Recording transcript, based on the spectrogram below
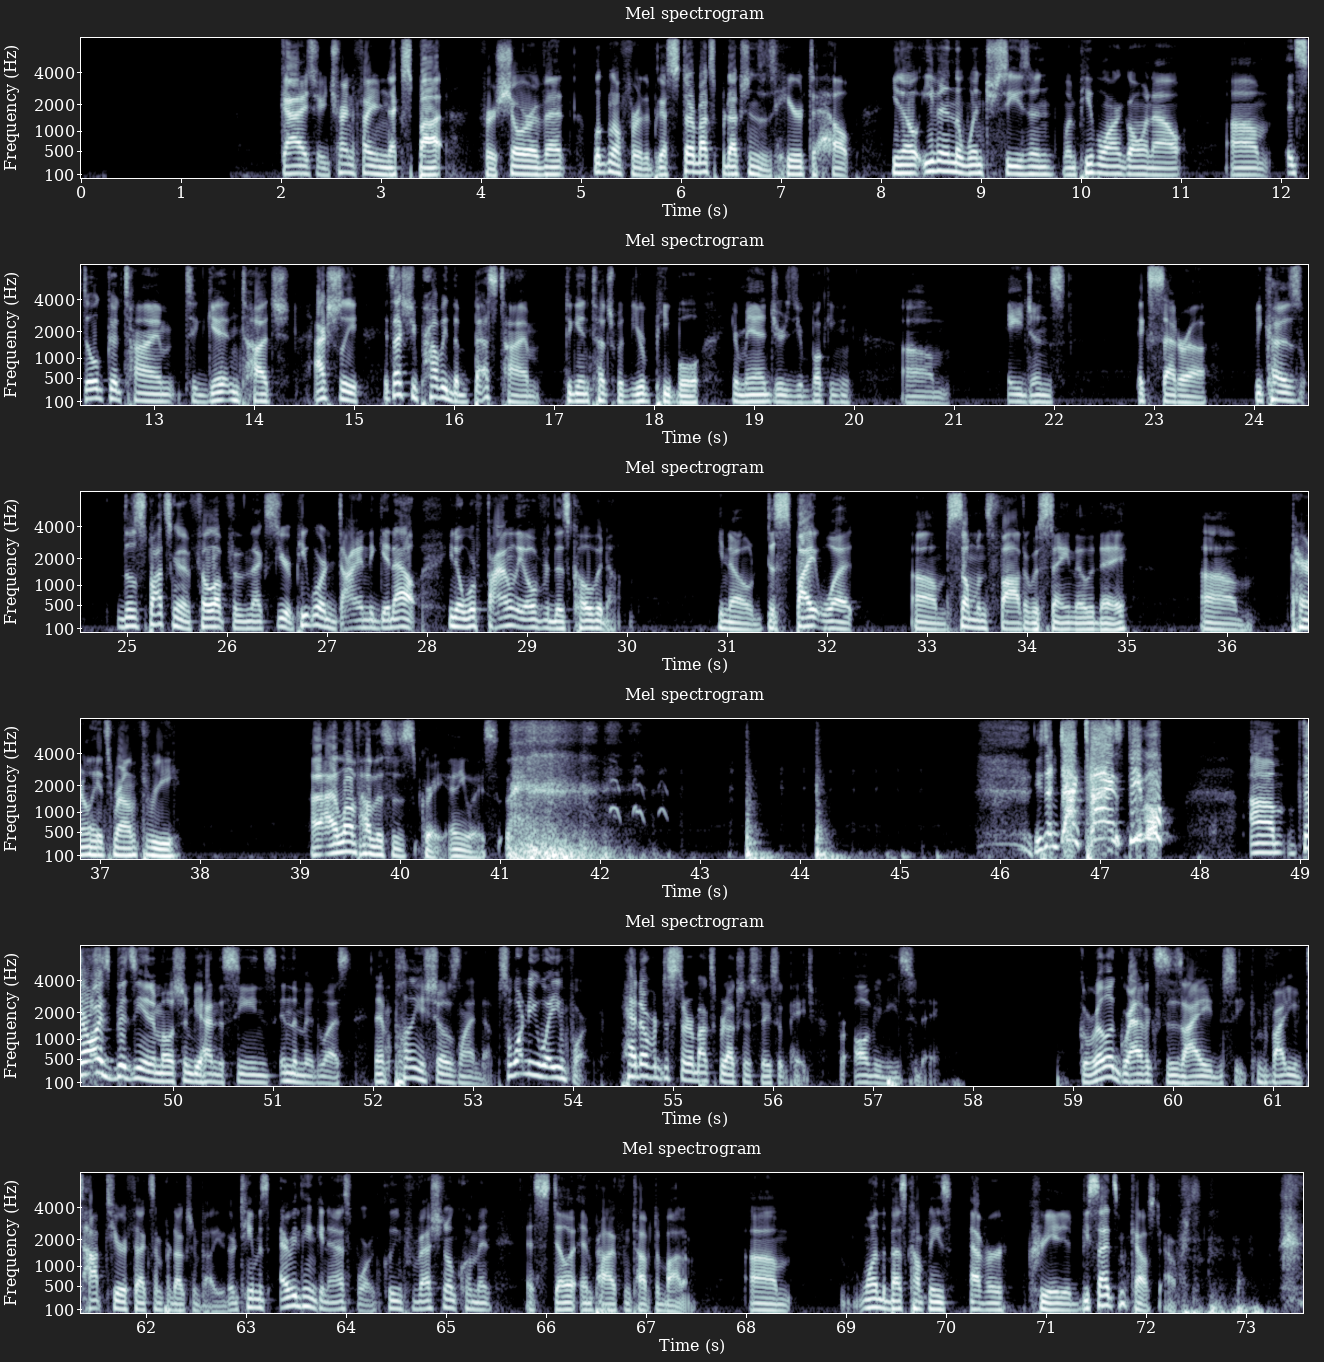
Guys, are you trying to find your next spot for a show or event? Look no further because Stutterbox Productions is here to help. You know, even in the winter season when people aren't going out, um, it's still a good time to get in touch. Actually, it's actually probably the best time to get in touch with your people, your managers, your booking um, agents, etc. Because those spots are going to fill up for the next year. People are dying to get out. You know, we're finally over this COVID hump. You know, despite what um, someone's father was saying the other day. Um, apparently, it's round three. I, I love how this is great. Anyways. These are dark times, people! Um, they're always busy and emotion behind the scenes in the Midwest and have plenty of shows lined up. So, what are you waiting for? Head over to Stutterbox Productions Facebook page for all of your needs today. Guerilla Graphics Design Agency can provide you top tier effects and production value. Their team has everything you can ask for, including professional equipment and stellar end product from top to bottom. Um, one of the best companies ever created, besides McAllister Hours.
